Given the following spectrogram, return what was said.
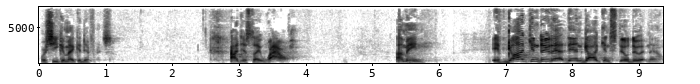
where she can make a difference. I just say, wow. I mean, if God can do that then, God can still do it now.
